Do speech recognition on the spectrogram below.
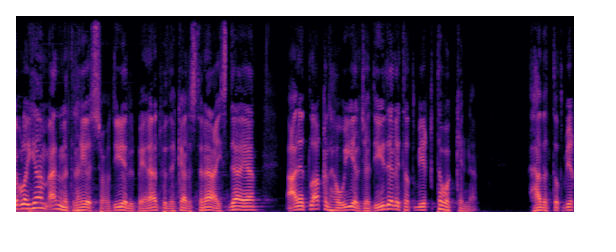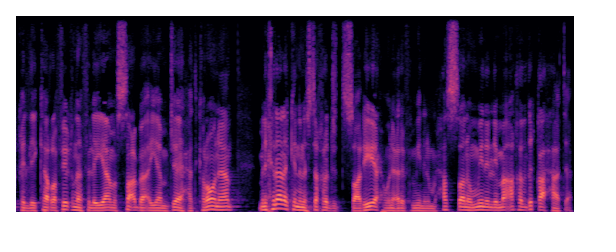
قبل أيام أعلنت الهيئة السعودية للبيانات والذكاء الاصطناعي سدايا عن إطلاق الهوية الجديدة لتطبيق توكلنا. هذا التطبيق اللي كان رفيقنا في الأيام الصعبة أيام جائحة كورونا من خلاله كنا نستخرج التصاريح ونعرف مين المحصن ومين اللي ما أخذ لقاحاته.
